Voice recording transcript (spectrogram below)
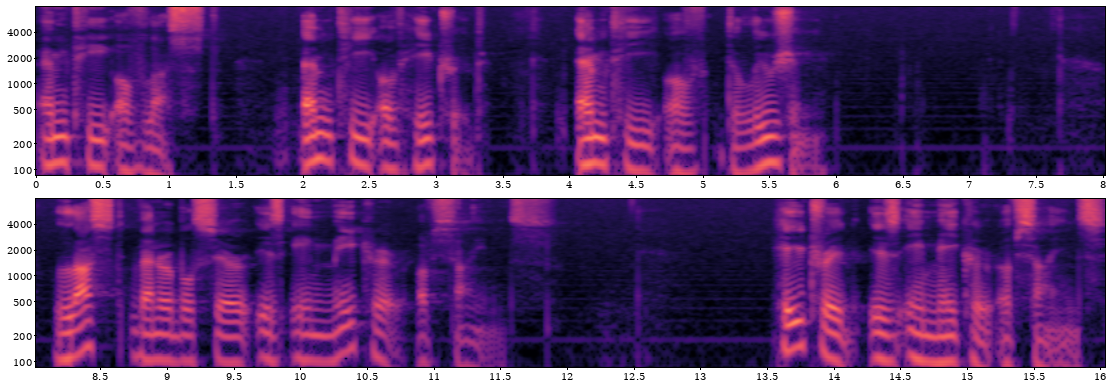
empty of lust, empty of hatred, empty of delusion. Lust, Venerable Sir, is a maker of signs. Hatred is a maker of signs.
